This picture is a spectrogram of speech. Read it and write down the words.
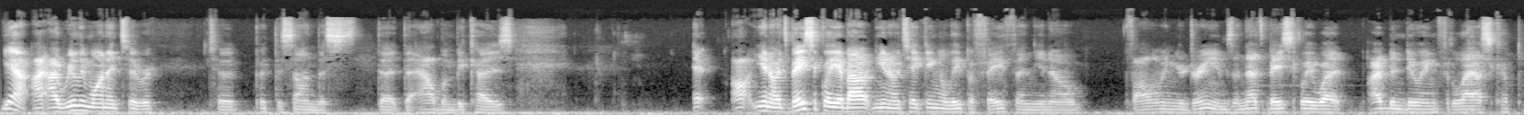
yeah, I, I really wanted to re- to put this on this the the album because it, uh, you know it's basically about you know taking a leap of faith and you know following your dreams, and that's basically what I've been doing for the last couple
